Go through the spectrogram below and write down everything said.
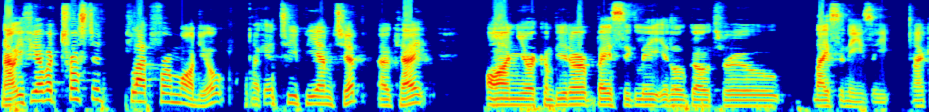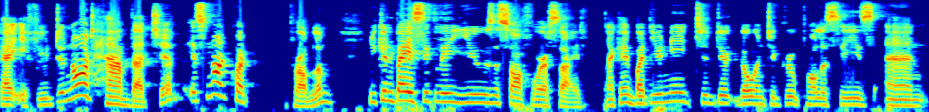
now if you have a trusted platform module, okay, TPM chip, okay, on your computer, basically it'll go through nice and easy. Okay, if you do not have that chip, it's not quite problem you can basically use a software side okay? But you need to do, go into group policies and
